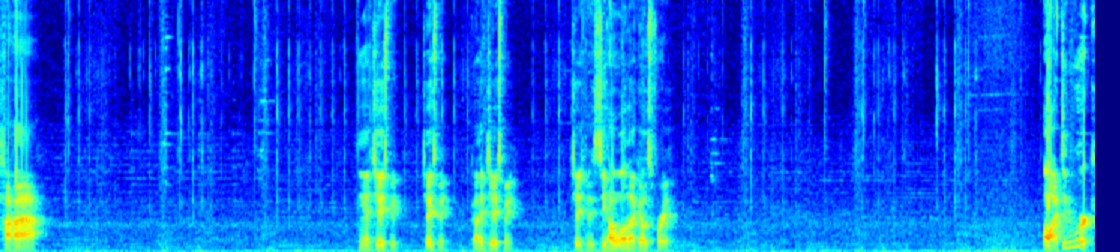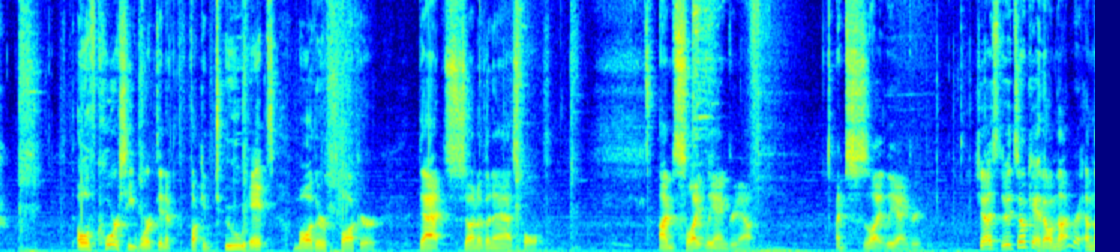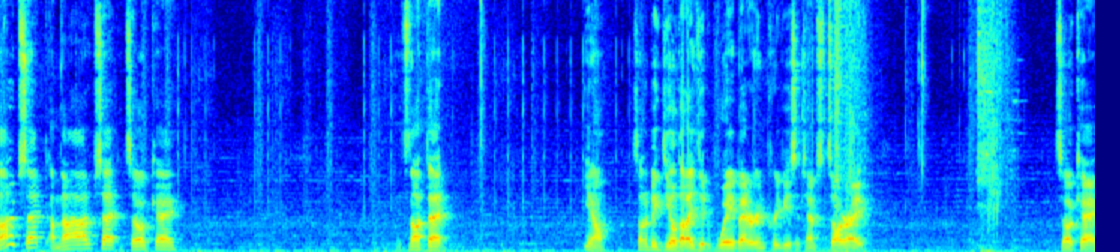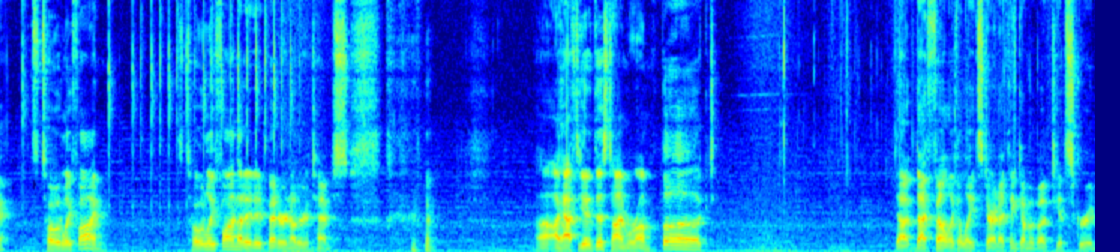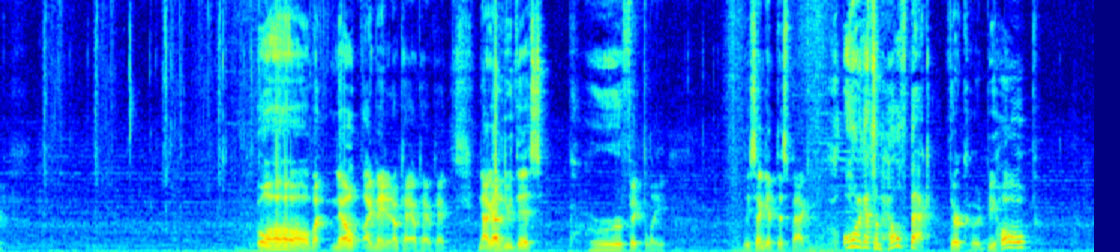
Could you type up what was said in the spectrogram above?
Haha! -ha. Yeah, chase me. Chase me. Go ahead, chase me. Chase me. See how well that goes for you. Oh, it didn't work. Oh, of course he worked in a fucking two hits. Motherfucker. That son of an asshole. I'm slightly angry now. I'm slightly angry. Just, it's okay though. I'm not, I'm not upset. I'm not upset. It's okay. It's not that, you know, it's not a big deal that I did way better in previous attempts. It's alright. It's okay. It's totally fine. It's totally fine that I did better in other attempts. Uh, I have to get it this time or I'm fucked. That, that felt like a late start. I think I'm about to get screwed. Oh, but nope, I made it. Okay, okay, okay. Now I gotta do this perfectly. At least I can get this back. Oh, I got some health back! There could be hope.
